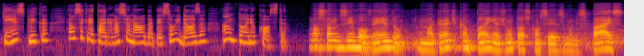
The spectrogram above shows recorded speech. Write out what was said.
Quem explica é o secretário nacional da Pessoa Idosa, Antônio Costa. Nós estamos desenvolvendo uma grande campanha junto aos conselhos municipais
